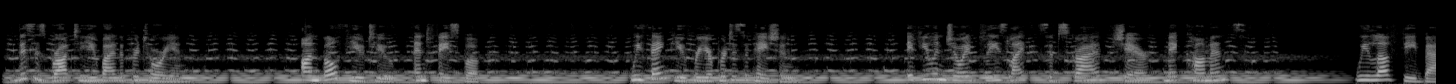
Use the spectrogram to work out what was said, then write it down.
This is brought to you by The Praetorian on both YouTube and Facebook. We thank you for your participation. If you enjoyed please like, subscribe, share, make comments. We love feedback.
